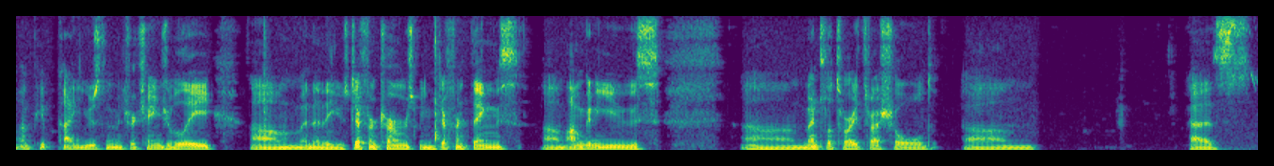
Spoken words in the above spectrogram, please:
Um, people kind of use them interchangeably, um, and then they use different terms meaning different things. Um, I'm going to use um, ventilatory threshold um, as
